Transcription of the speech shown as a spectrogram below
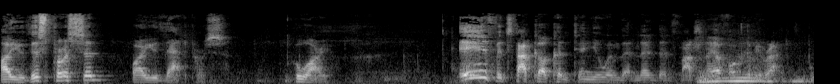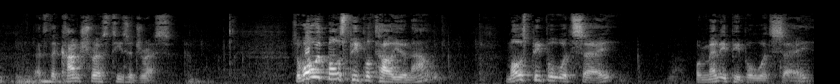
Are you this person or are you that person? Who are you? If it's not a continuum, then, then that's not Shnei to be right. That's the contrast he's addressing. So what would most people tell you now? Most people would say, or many people would say,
